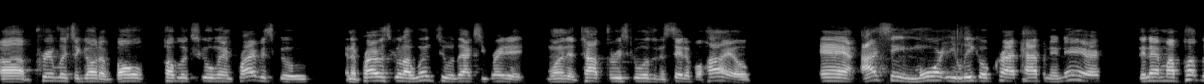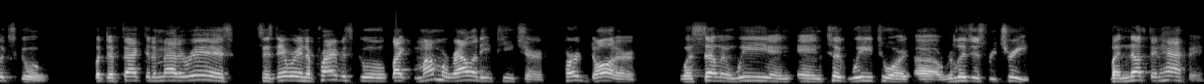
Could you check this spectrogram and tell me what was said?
uh privilege to go to both public school and private school. And the private school I went to was actually rated one of the top three schools in the state of Ohio. And I seen more illegal crap happening there than at my public school. But the fact of the matter is, since they were in a private school, like my morality teacher, her daughter was selling weed and, and took weed to a, a religious retreat, but nothing happened.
